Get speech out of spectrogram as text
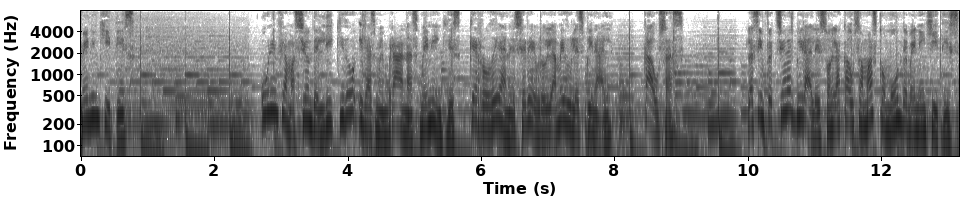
Meningitis una inflamación del líquido y las membranas meninges que rodean el cerebro y la médula espinal. Causas. Las infecciones virales son la causa más común de meningitis,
